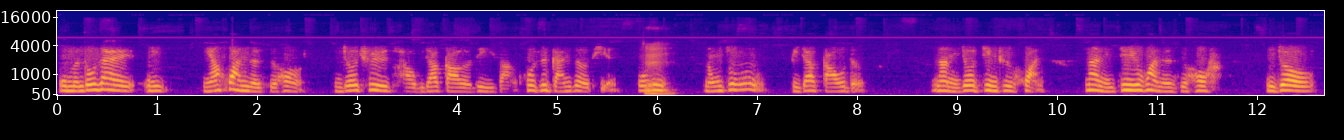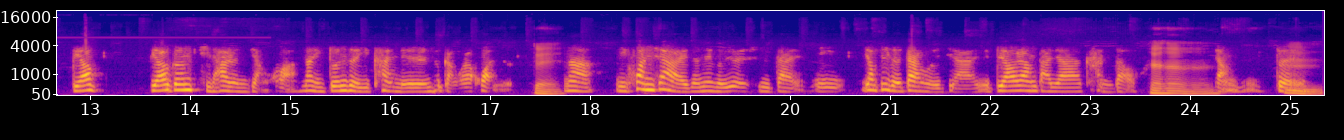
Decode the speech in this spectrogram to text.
我们都在你你要换的时候，你就去草比较高的地方，或是甘蔗田，或是农作物比较高的，那你就进去换。那你进去换的时候，你就不要。不要跟其他人讲话，那你蹲着一看，别人就赶快换了。对，那你换下来的那个月事带，你要记得带回家，也不要让大家看到。嗯嗯这样子，对。嗯、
